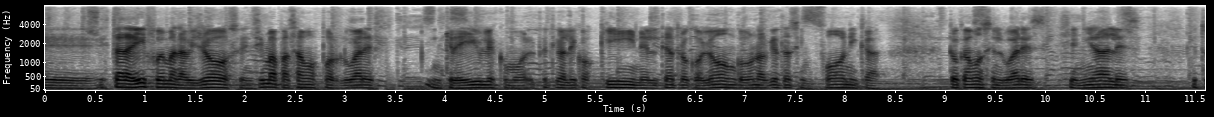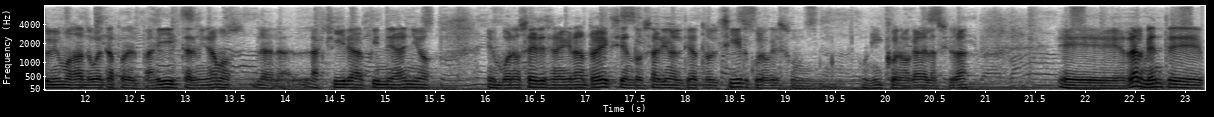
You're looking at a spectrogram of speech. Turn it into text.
eh, estar ahí fue maravilloso. Encima pasamos por lugares increíbles como el Festival de Cosquín, el Teatro Colón con una orquesta sinfónica. Tocamos en lugares geniales. Estuvimos dando vueltas por el país. Terminamos la, gira a fin de año en Buenos Aires en el Gran Rex y en Rosario en el Teatro del Círculo, que es un, un ícono acá de la ciudad. Eh, realmente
